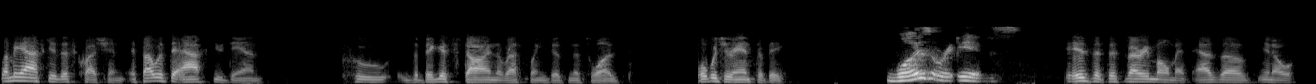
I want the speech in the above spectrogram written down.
Let me ask you this question. If I was to ask you, Dan, who the biggest star in the wrestling business was, what would your answer be? Was or is? Is at this very moment, as of, you know,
